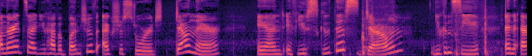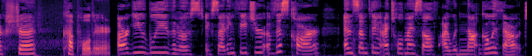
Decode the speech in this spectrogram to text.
On the right side, you have a bunch of extra storage down there. And if you scoot this down, you can see an extra cup holder. Arguably the most exciting feature of this car and something I told myself I would not go without,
